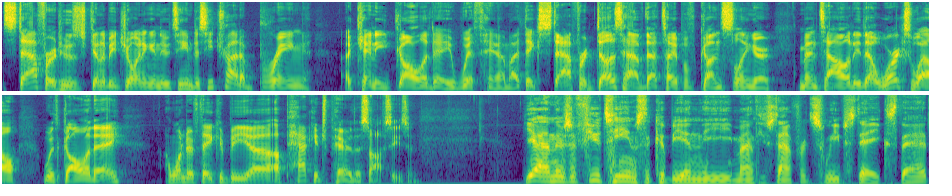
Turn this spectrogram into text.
Stafford, who's going to be joining a new team, does he try to bring a Kenny Golladay with him? I think Stafford does have that type of gunslinger mentality that works well with Golladay. I wonder if they could be a, a package pair this offseason. Yeah, and there's a few teams that could be in the Matthew Stafford sweepstakes that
